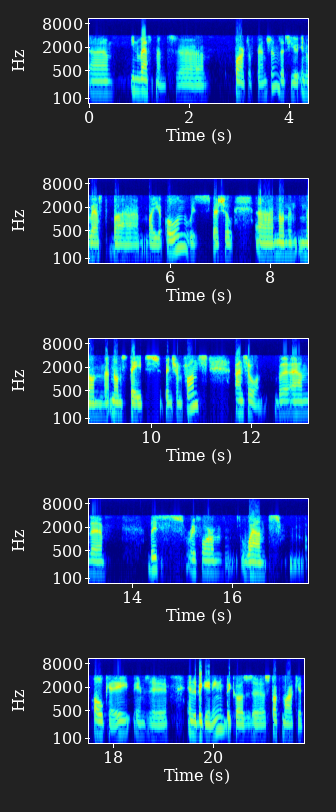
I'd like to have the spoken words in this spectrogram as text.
um, investment uh, part of pension that you invest by by your own with special uh, non non non state pension funds, and so on. But and uh, this reform went okay in the in the beginning because the stock market,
